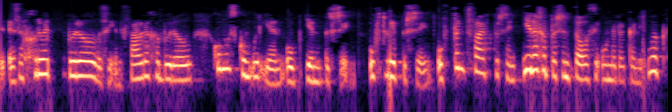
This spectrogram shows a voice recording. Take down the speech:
dit is 'n groot boedel, dis 'n eenvoudige boedel. Kom ons kom ooreen op 1% of 2% of 0.5%, enige persentasie onder dit kan jy ook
